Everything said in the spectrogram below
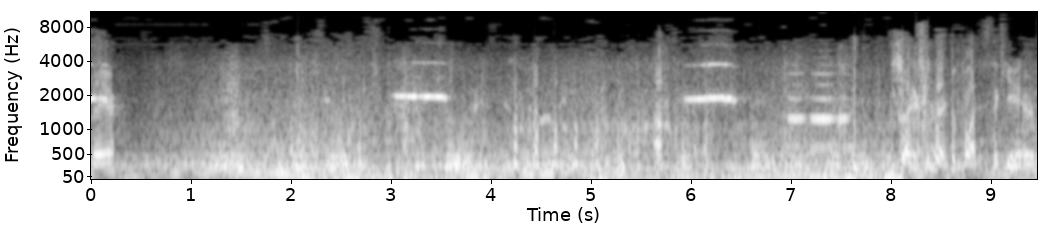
There. six left. What's the gear?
